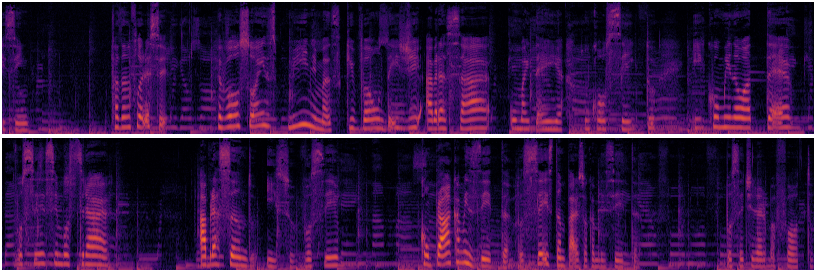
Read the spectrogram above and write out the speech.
e sim fazendo florescer. Revoluções mínimas que vão desde abraçar uma ideia, um conceito e culminam até você se mostrar abraçando isso. Você comprar uma camiseta, você estampar sua camiseta, você tirar uma foto,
